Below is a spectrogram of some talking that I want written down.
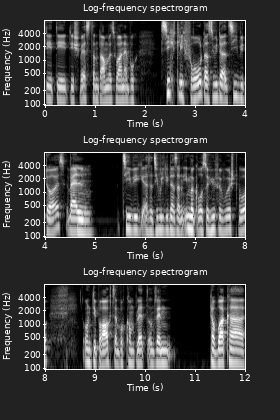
die, die, die Schwestern damals waren einfach sichtlich froh, dass wieder ein Zivi da ist, weil Mhm. Zivi, also Zivildiener sind immer große Hilfe, wurscht wo. Und die braucht es einfach komplett. Und wenn da war kein,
